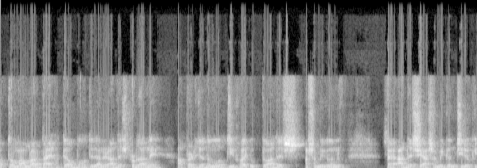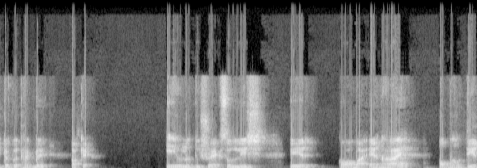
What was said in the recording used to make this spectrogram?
অত্র মামলার দায় হতে অব্যাহতি দানের আদেশ প্রদানে আপনার যেন মর্জি হয়। উক্ত আদেশ আসামিগণ আদেশে আসামিগণ চিরকৃতজ্ঞ থাকবে। ওকে এই হলো দুশো একচল্লিশ এর ক বা এ ধারায় অব্যাহতির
